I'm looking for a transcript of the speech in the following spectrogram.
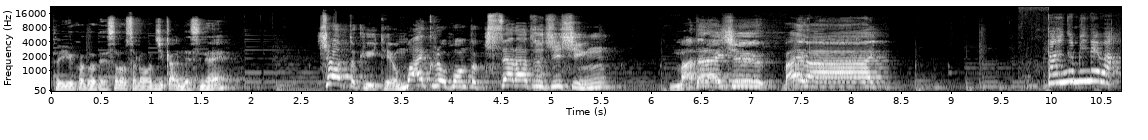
ということで、そろそろお時間ですね。ちょっと聞いてよ、マイクロフォンと木更津自身。また来週。バイバイ。番組では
